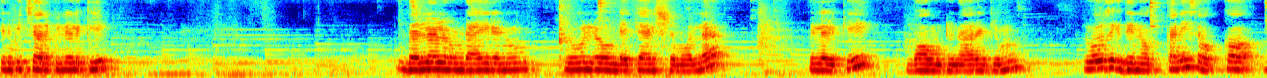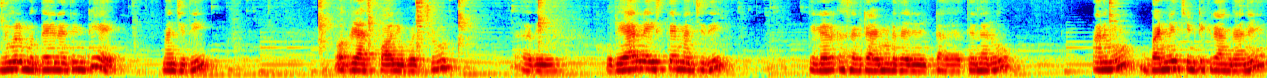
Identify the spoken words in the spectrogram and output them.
తినిపించాలి పిల్లలకి. బెల్లంలో ఉండే ఐరన్ నువ్వుల్లో ఉండే కాల్షియం వల్ల పిల్లలకి బాగుంటుంది ఆరోగ్యము. రోజుకి దీన్ని కనీసం ఒక్క నువ్వుల ముద్దైనా తింటే మంచిది. ఒక గ్లాస్ పాలు ఇవ్వచ్చు. అది ఉదయాన్నే ఇస్తే మంచిది. పిల్లలకి అసలు టైం ఉండదు తినరు. మనము బండి నుంచి ఇంటికి రాగానే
